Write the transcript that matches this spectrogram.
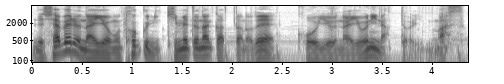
で、喋る内容も特に決めてなかったので、こういう内容になっております。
